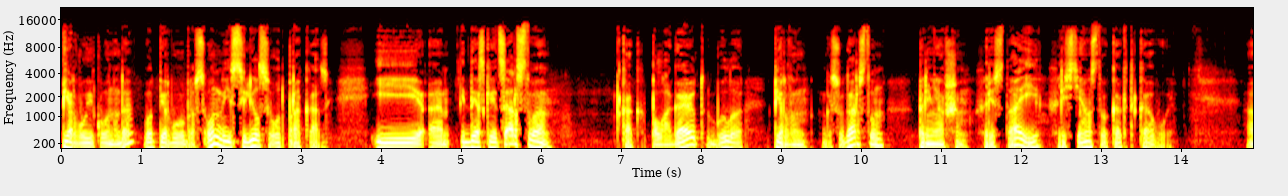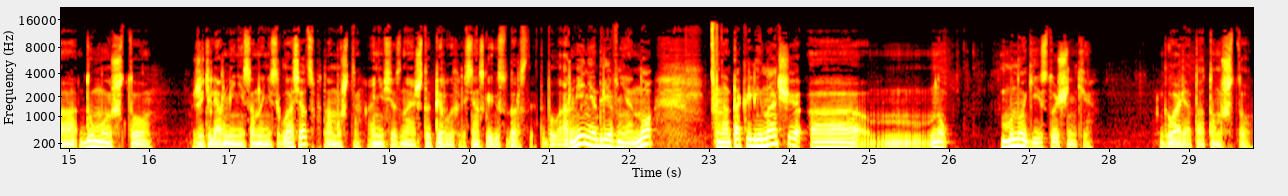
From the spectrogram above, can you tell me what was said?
первую икону, да, вот первый образ, он исцелился от проказы. И Идесское царство, как полагают, было первым государством, принявшим Христа и христианство как таковое. А, думаю, что жители Армении со мной не согласятся, потому что они все знают, что первое христианское государство это была Армения древняя, но а, так или иначе, а, ну, многие источники говорят о том, что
